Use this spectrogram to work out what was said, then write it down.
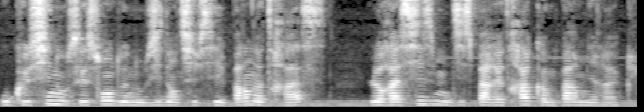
ou que si nous cessons de nous identifier par notre race, le racisme disparaîtra comme par miracle.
